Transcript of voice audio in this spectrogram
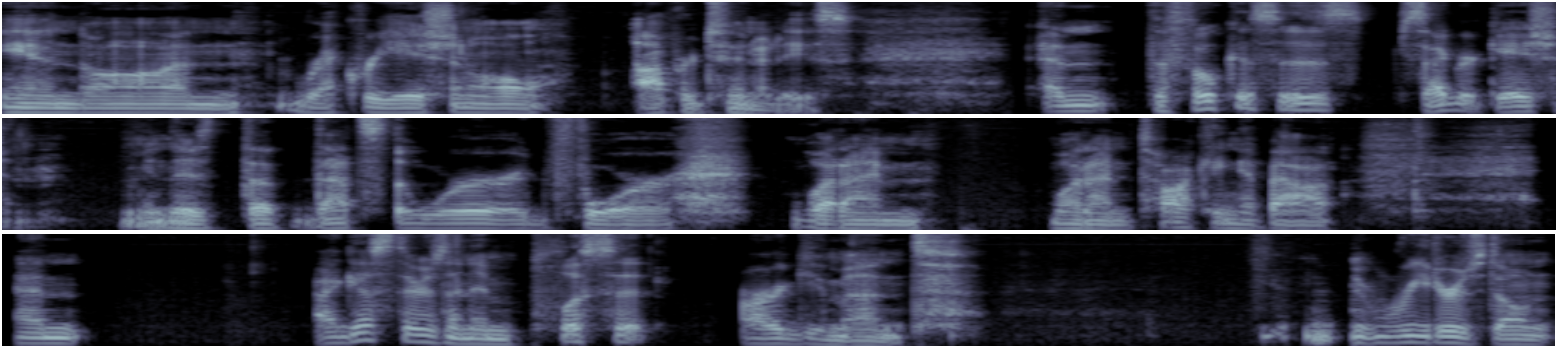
and on recreational opportunities. And the focus is segregation. I mean, there's the, that's the word for what I'm what I'm talking about. And I guess there's an implicit argument. Readers don't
